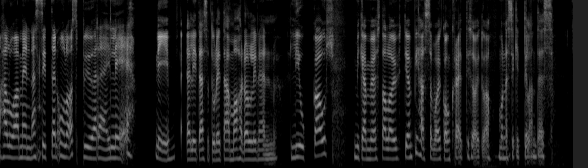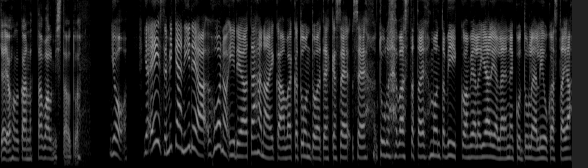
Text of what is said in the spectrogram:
halua mennä sitten ulos pyöräilee. Niin, eli tässä tuli tämä mahdollinen liukkaus, mikä myös taloyhtiön pihassa voi konkreettisoitua monessakin tilanteessa ja johon kannattaa valmistautua. Joo. Ja ei se mikään idea, huono idea tähän aikaan, vaikka tuntuu, että ehkä se, se tulee vasta tai monta viikkoa vielä jäljellä ennen kuin tulee liukasta ja,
